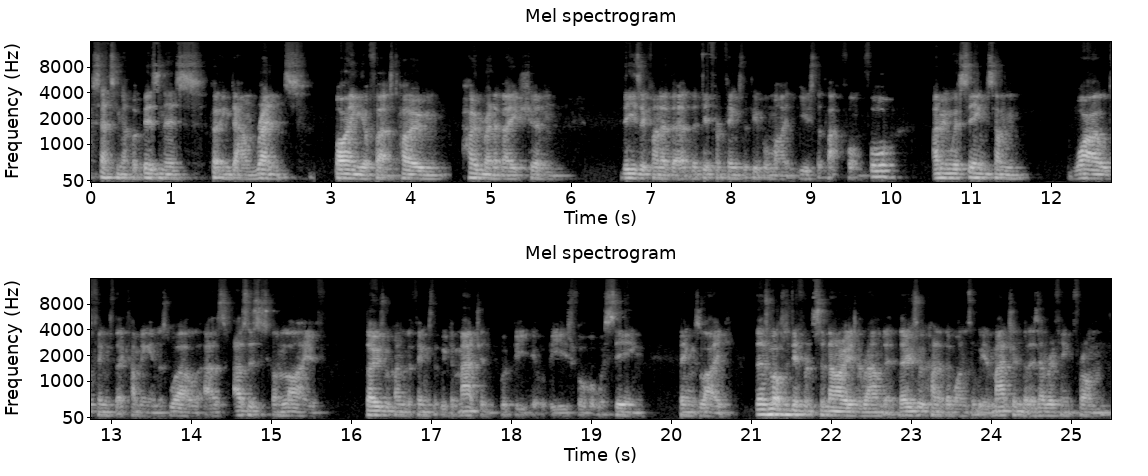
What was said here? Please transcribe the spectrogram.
setting up a business, putting down rents, buying your first home, home renovation. These are kind of the, the different things that people might use the platform for. I mean, we're seeing some wild things that are coming in as well as as this has gone live those were kind of the things that we'd imagined would be it would be useful. But we're seeing things like there's lots of different scenarios around it. Those are kind of the ones that we imagined, but there's everything from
